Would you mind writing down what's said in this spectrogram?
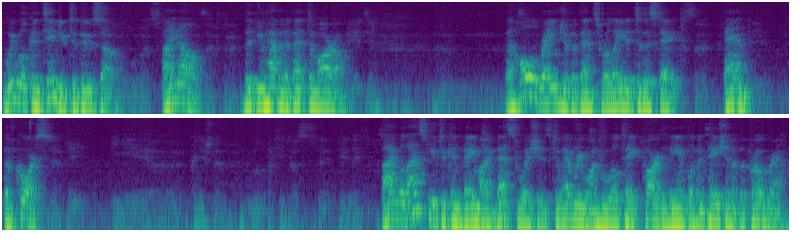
we will continue to do so. I know that you have an event tomorrow, a whole range of events related to the state, and, of course, I will ask you to convey my best wishes to everyone who will take part in the implementation of the program.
